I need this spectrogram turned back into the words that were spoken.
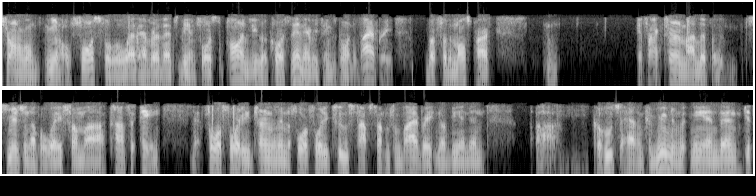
strong, you know, forceful or whatever that's being forced upon you. Of course, then everything's going to vibrate. But for the most part, if I turn my lip a smidgen of away from uh, concert A, that 440 turning into 442 stops something from vibrating or being in uh, cahoots or having communion with me, and then gets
